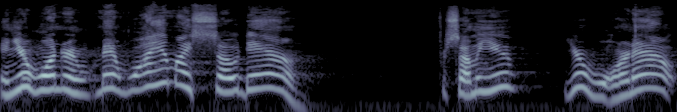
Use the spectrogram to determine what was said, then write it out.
and you're wondering, man, why am I so down? For some of you, you're worn out.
